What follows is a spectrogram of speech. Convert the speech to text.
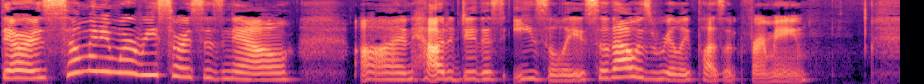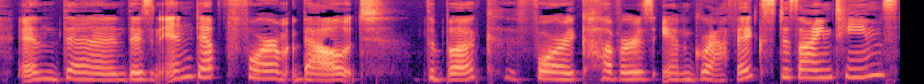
there are so many more resources now on how to do this easily. So that was really pleasant for me. And then there's an in depth forum about the book for covers and graphics design teams.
